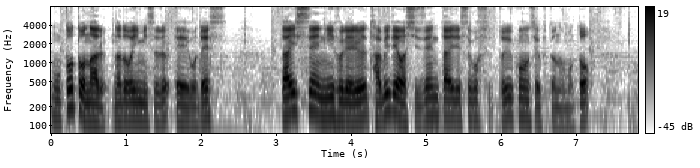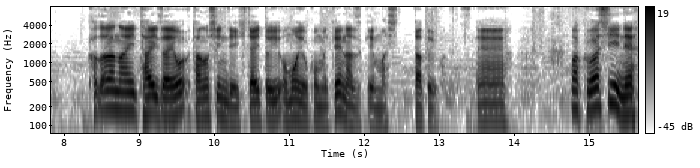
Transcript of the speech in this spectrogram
元となるなどを意味する英語です。大自然に触れる旅では自然体で過ごすというコンセプトのもと飾らない滞在を楽しんでいきたいという思いを込めて名付けましたということですね。まあ詳しいね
